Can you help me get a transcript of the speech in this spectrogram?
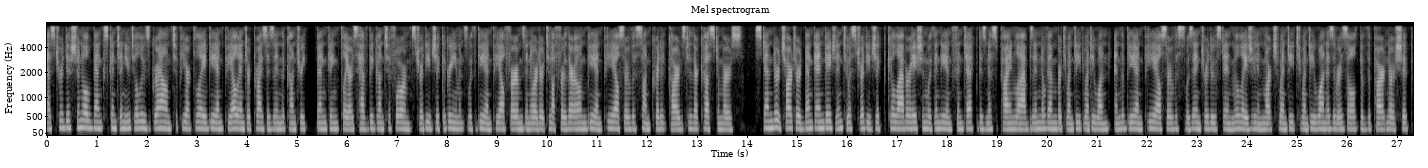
As traditional banks continue to lose ground to pure play BNPL enterprises in the country, banking players have begun to form strategic agreements with BNPL firms in order to offer their own BNPL service on credit cards to their customers. Standard Chartered Bank engaged into a strategic collaboration with Indian fintech business Pine Labs in November 2021, and the BNPL service was introduced in Malaysia in March 2021 as a result of the partnership.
